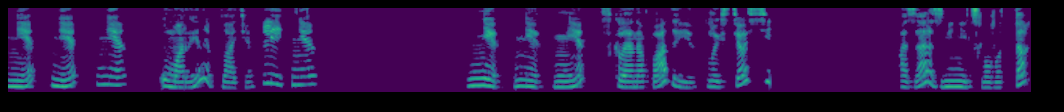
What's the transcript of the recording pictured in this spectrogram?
Нє, нє, нє. У Марини плаття літнє. Нє, нє, нє. З клена падає листя осі. А зараз змініть слово так,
